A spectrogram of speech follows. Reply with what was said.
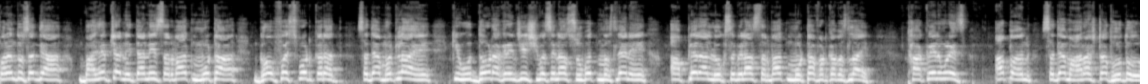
परंतु सध्या भाजपच्या नेत्यांनी सर्वात मोठा गौफस्फोट करत सध्या म्हटलं आहे की उद्धव ठाकरेंची शिवसेना सोबत नसल्याने आपल्याला लोकसभेला सर्वात मोठा फटका बसला आहे ठाकरेंमुळेच आपण सध्या महाराष्ट्रात होतो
